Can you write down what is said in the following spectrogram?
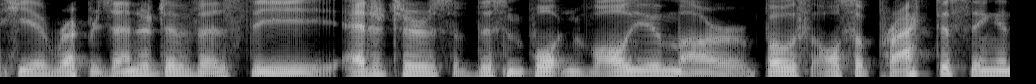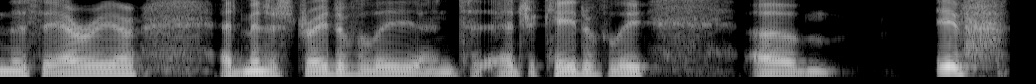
here representative as the editors of this important volume, are both also practicing in this area administratively and educatively. Um, if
